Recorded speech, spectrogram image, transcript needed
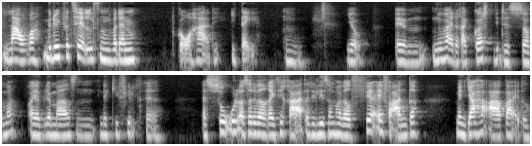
Laura, vil du ikke fortælle, sådan, hvordan du går og har det i dag? Mm. Jo, øhm, nu har jeg det ret godt, fordi det er sommer, og jeg bliver meget sådan energifyldt af, af sol, og så har det været rigtig rart, at det ligesom har været ferie for andre, men jeg har arbejdet.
